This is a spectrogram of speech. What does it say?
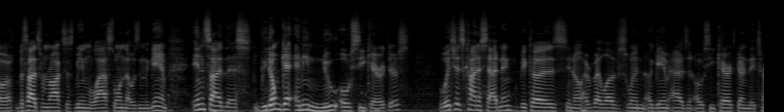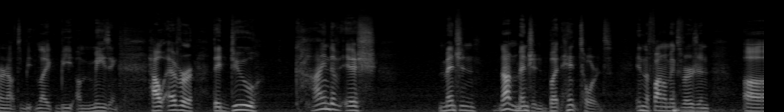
or besides from Roxas being the last one that was in the game, inside this, we don't get any new OC characters, which is kind of saddening because you know everybody loves when a game adds an OC character and they turn out to be like be amazing. However, they do kind of ish mention, not mention, but hint towards in the final mix version, uh,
